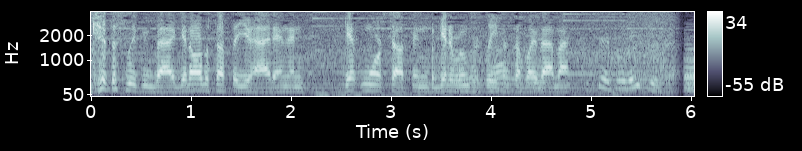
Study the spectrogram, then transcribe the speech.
get the sleeping bag, get all the stuff that you had, and then get more stuff and get a room to sleep and stuff like that, man.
